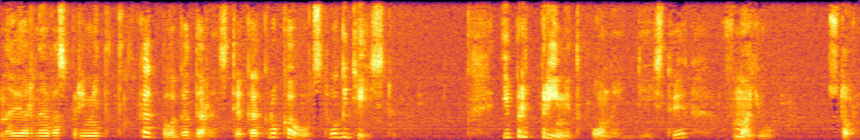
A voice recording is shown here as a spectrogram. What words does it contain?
наверное, воспримет это не как благодарность, а как руководство к действию. И предпримет он и действие в мою сторону.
